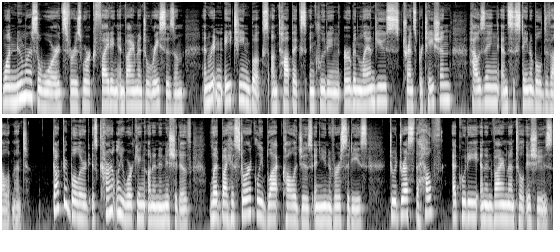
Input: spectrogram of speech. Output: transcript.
won numerous awards for his work fighting environmental racism, and written 18 books on topics including urban land use, transportation, housing, and sustainable development. Dr. Bullard is currently working on an initiative led by historically black colleges and universities to address the health, equity, and environmental issues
